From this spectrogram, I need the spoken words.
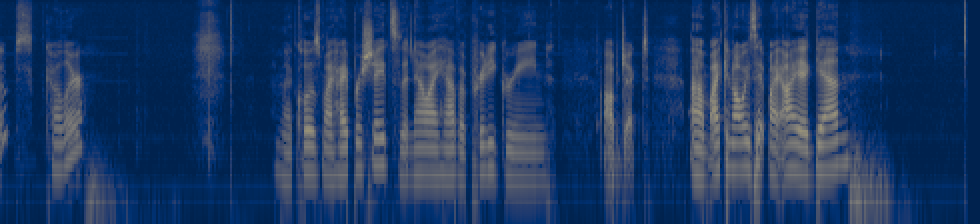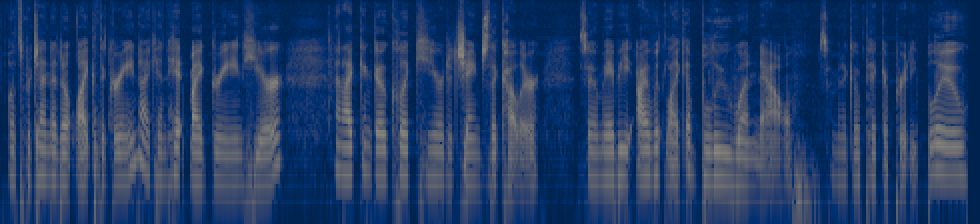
Oops, color. I'm going to close my hypershade so that now I have a pretty green object. Um, I can always hit my eye again. Let's pretend I don't like the green. I can hit my green here and I can go click here to change the color. So maybe I would like a blue one now. So I'm going to go pick a pretty blue.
